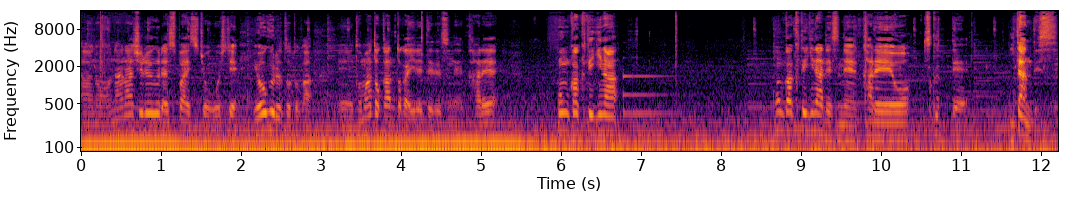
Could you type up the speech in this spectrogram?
あの7種類ぐらいスパイス調合してヨーグルトとか、えー、トマト缶とか入れてですねカレー本格的な本格的なですねカレーを作っていたんです。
